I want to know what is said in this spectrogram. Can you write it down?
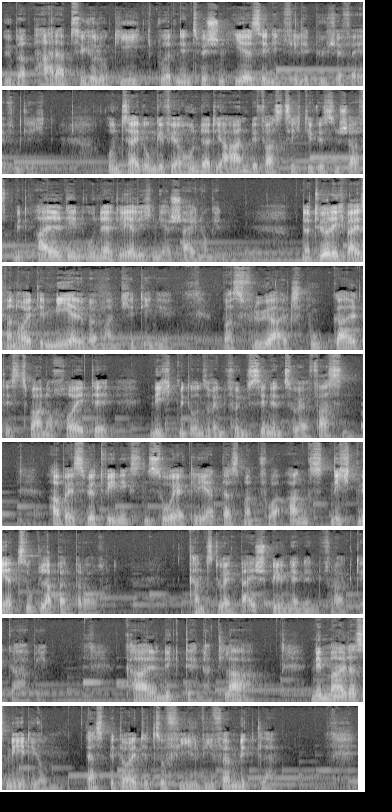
Über Parapsychologie wurden inzwischen irrsinnig viele Bücher veröffentlicht. Und seit ungefähr 100 Jahren befasst sich die Wissenschaft mit all den unerklärlichen Erscheinungen. Natürlich weiß man heute mehr über manche Dinge. Was früher als Spuk galt, ist zwar noch heute nicht mit unseren fünf Sinnen zu erfassen, aber es wird wenigstens so erklärt, dass man vor Angst nicht mehr zu klappern braucht. Kannst du ein Beispiel nennen? fragte Gabi. Karl nickte, na klar. Nimm mal das Medium. Das bedeutet so viel wie Vermittler.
